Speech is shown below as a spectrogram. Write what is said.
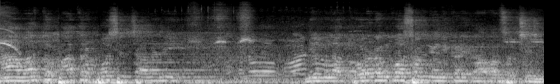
నా వంతు పాత్ర పోషించాలని మిమ్మల్ని కోరడం కోసం నేను ఇక్కడికి రావాల్సి వచ్చింది.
